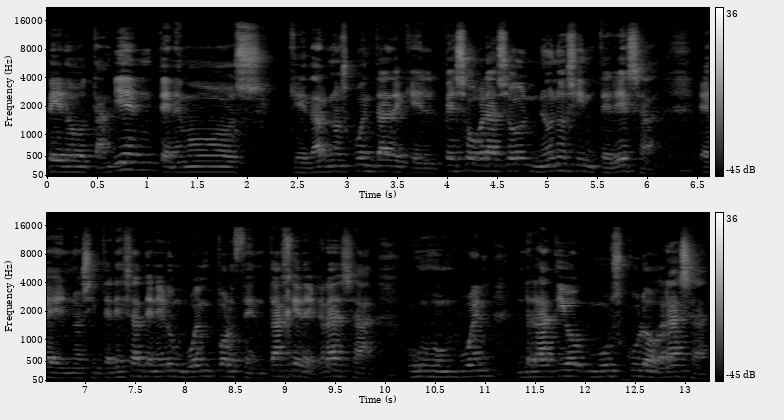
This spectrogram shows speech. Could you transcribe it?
pero también tenemos que darnos cuenta de que el peso graso no nos interesa. Eh, nos interesa tener un buen porcentaje de grasa, un, buen ratio músculo-grasa.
